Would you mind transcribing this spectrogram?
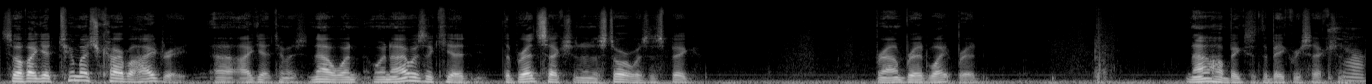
So if I get too much carbohydrate, uh, I get too much. Now, when, when I was a kid, the bread section in the store was this big brown bread, white bread. Now, how big is the bakery section? Yeah.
